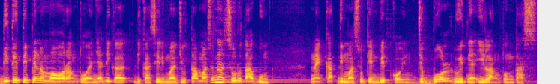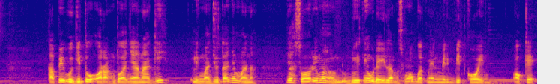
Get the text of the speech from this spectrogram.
dititipin sama orang tuanya, dika, dikasih 5 juta, maksudnya suruh tabung nekat dimasukin Bitcoin, jebol duitnya hilang tuntas. Tapi begitu orang tuanya nagih, 5 jutanya mana? Ya sorry mah, duitnya udah hilang semua buat main Bitcoin. Oke,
